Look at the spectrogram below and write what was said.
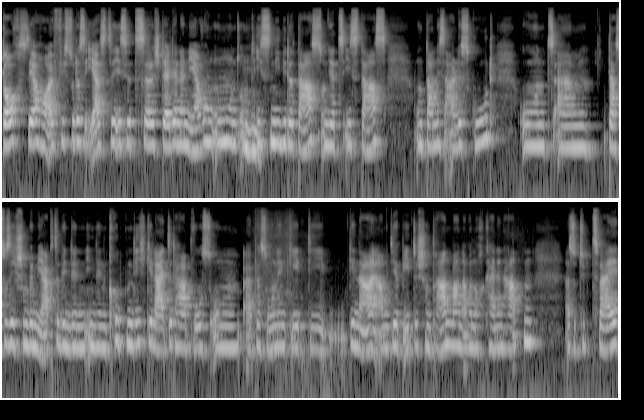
doch sehr häufig so das Erste ist, jetzt äh, stell deine Ernährung um und, und mhm. isst nie wieder das und jetzt isst das und dann ist alles gut. Und ähm, das, was ich schon bemerkt habe in den, in den Gruppen, die ich geleitet habe, wo es um äh, Personen geht, die, die nahe am Diabetes schon dran waren, aber noch keinen hatten, also Typ 2, ähm,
